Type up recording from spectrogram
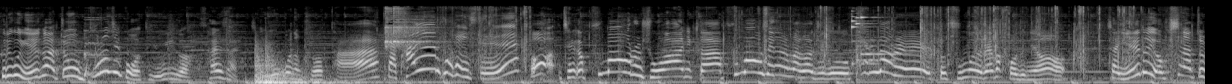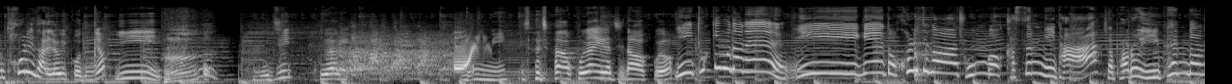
그리고 얘가 좀 부러질 것 같아 여기가. 살살. 자 요거는 그렇다 자, 다음 폰 케이스. 어, 제가 푸바오를 좋아하니까 푸바오 생각나가지고 팬더를 또 주문을 해봤거든요. 자, 얘도 역시나 좀 털이 달려있거든요. 이, 어, 뭐지? 고양이. 이름이. 자, 고양이가 지나갔고요. 이 토끼보다는 좋은 것 같습니다. 자, 바로 이 팬더는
